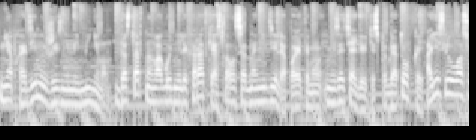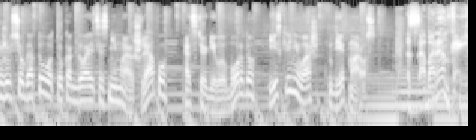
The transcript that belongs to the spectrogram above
необходимый жизненный минимум. До старта новогодней лихорадки осталась одна неделя, поэтому не затягивайте с подготовкой. А если у вас уже все готово, то, как говорится, снимаю шляпу, отстегиваю бороду. Искренне ваш Дед Мороз. За баранкой.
